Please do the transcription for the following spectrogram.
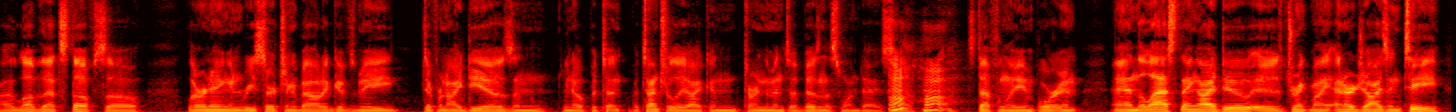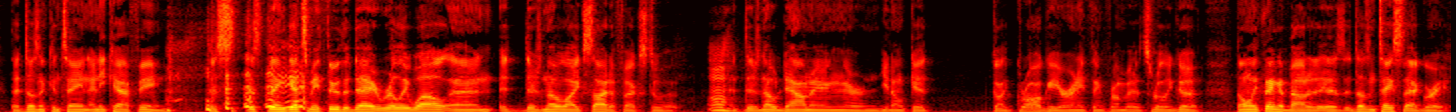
I love that stuff, so learning and researching about it gives me different ideas and you know poten- potentially I can turn them into a business one day. So mm-hmm. it's definitely important. And the last thing I do is drink my energizing tea that doesn't contain any caffeine. This this thing gets me through the day really well, and it, there's no like side effects to it. Mm. There's no downing, or you don't get like groggy or anything from it. It's really good. The only thing about it is it doesn't taste that great.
